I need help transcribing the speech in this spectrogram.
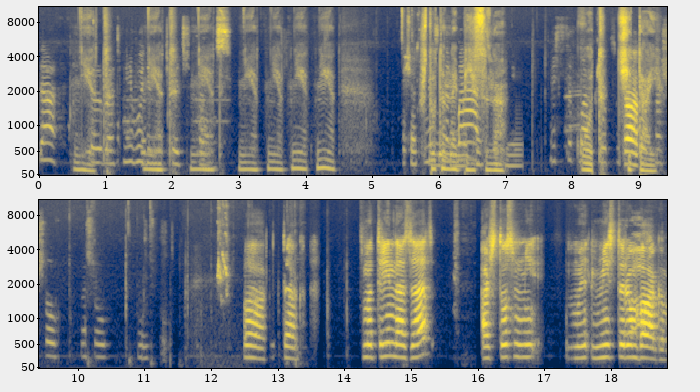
Да. Нет, не нет, читать. нет, нет, нет, нет, нет. Сейчас Что там написано? Кот, Так. читай. Нашел, нашел. Так, так. Смотри назад. А что с ми- ми- мистером А, Багом?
